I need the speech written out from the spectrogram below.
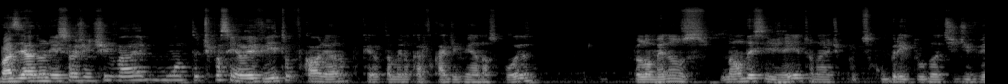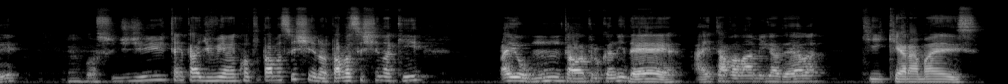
baseado nisso a gente vai montar. Tipo assim, eu evito ficar olhando, porque eu também não quero ficar adivinhando as coisas. Pelo menos não desse jeito, né? Tipo, descobrir tudo antes de ver. Uhum. Gosto de, de tentar adivinhar enquanto eu tava assistindo. Eu tava assistindo aqui, aí eu, hum, tava trocando ideia. Aí tava lá a amiga dela, que, que era mais,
